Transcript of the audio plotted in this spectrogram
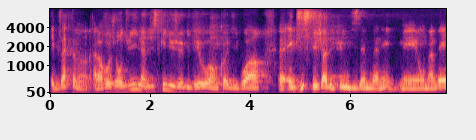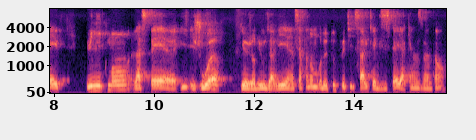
Exactement. Alors aujourd'hui, l'industrie du jeu vidéo en Côte d'Ivoire euh, existe déjà depuis une dizaine d'années, mais on avait uniquement l'aspect euh, joueur, qui aujourd'hui vous aviez un certain nombre de toutes petites salles qui existaient il y a 15-20 ans,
